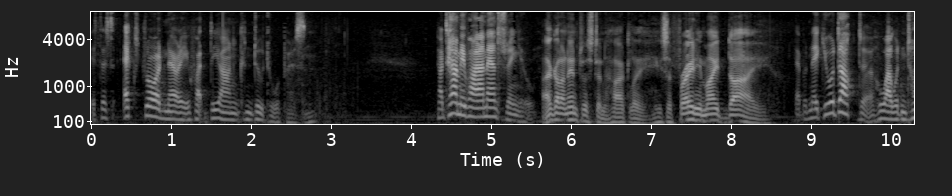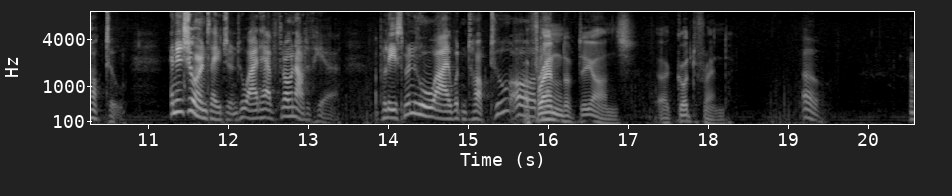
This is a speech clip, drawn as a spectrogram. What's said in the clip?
It's this extraordinary what Dion can do to a person. Now tell me why I'm answering you. I've got an interest in Hartley. He's afraid he might die. That would make you a doctor who I wouldn't talk to, an insurance agent who I'd have thrown out of here, a policeman who I wouldn't talk to, or. A friend of Dion's. A good friend. Oh.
